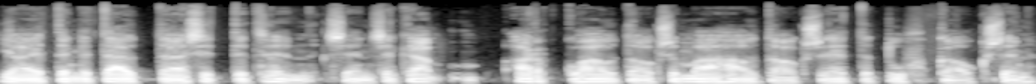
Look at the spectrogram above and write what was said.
ja että ne täyttää sitten sen, sen sekä arkkuhautauksen, maahautauksen että tuhkauksen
